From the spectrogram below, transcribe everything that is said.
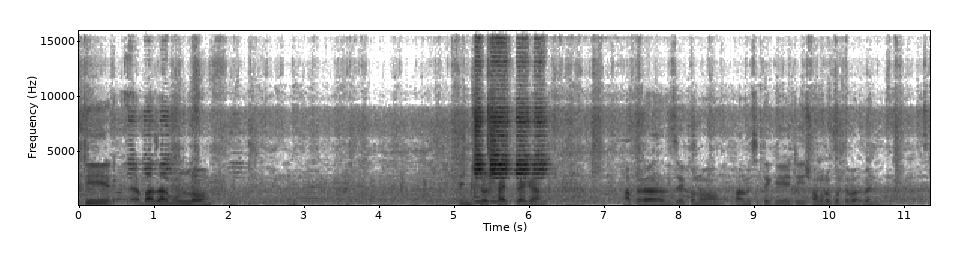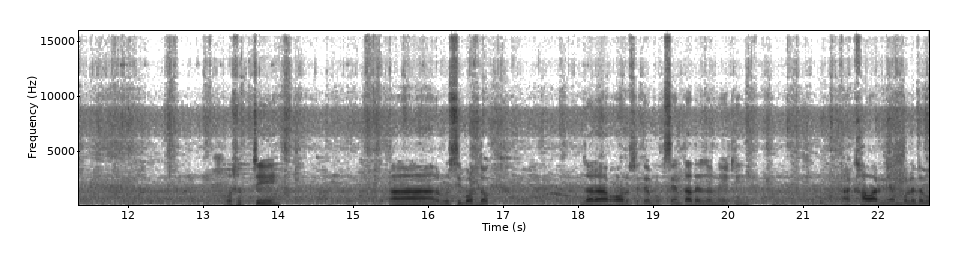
এটির বাজার মূল্য তিনশো ষাট টাকা। আপনারা যে কোনো ফার্মেসি থেকে এটি সংগ্রহ করতে পারবেন। ওষুধটি রুচিবর্ধক। যারা অরুচিতে ভুগছেন, তাদের জন্য এটি। খাওয়ার নিয়ম বলে দেব।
